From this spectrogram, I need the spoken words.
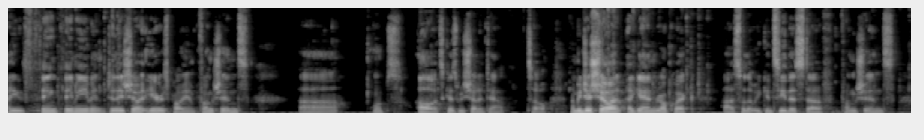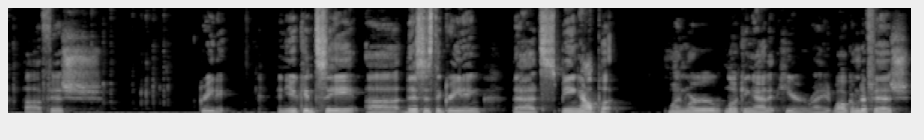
I think they may even, do they show it here? It's probably in functions. Uh, whoops. Oh, it's because we shut it down. So let me just show it again real quick uh, so that we can see this stuff. Functions, uh, fish, greeting. And you can see uh, this is the greeting that's being output when we're looking at it here, right? Welcome to Fish,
